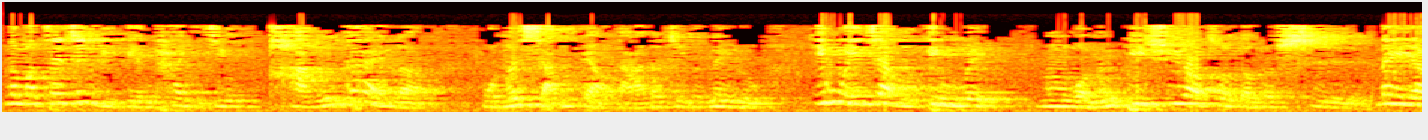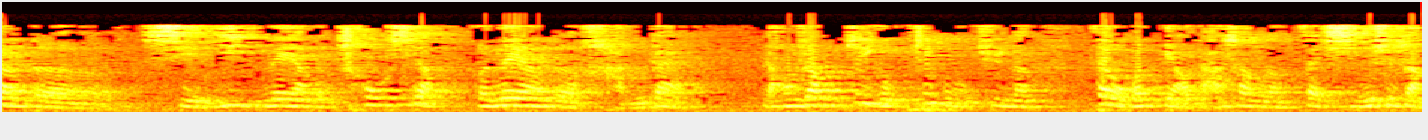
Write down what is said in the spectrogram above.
那么在这个里边，它已经涵盖了。我们想表达的这个内容，因为这样的定位，嗯，我们必须要做到的是那样的写意、那样的抽象和那样的涵盖，然后让这个这部舞剧呢，在我们表达上呢，在形式上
